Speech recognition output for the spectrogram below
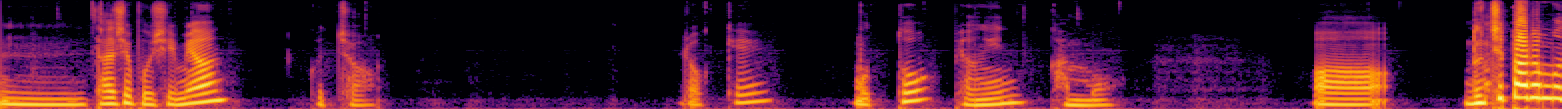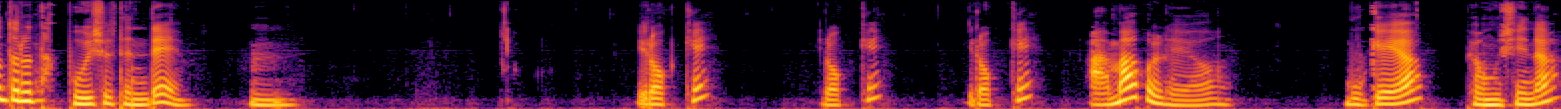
음, 다시 보시면 그쵸 이렇게 모토, 병인, 간모 어, 눈치 빠른 분들은 딱 보이실 텐데 음, 이렇게 이렇게 이렇게 암압을 해요. 무게압, 병신압,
